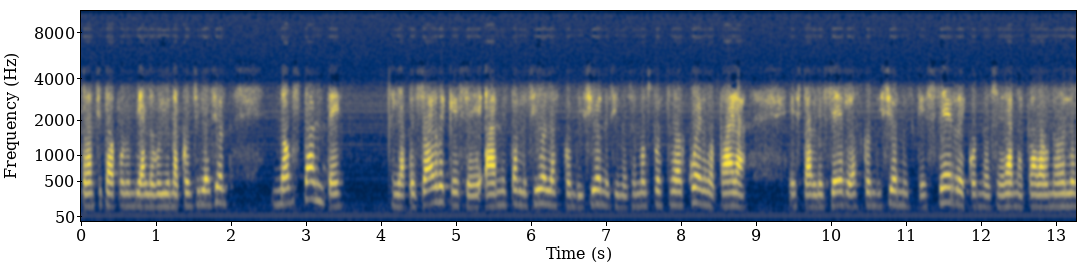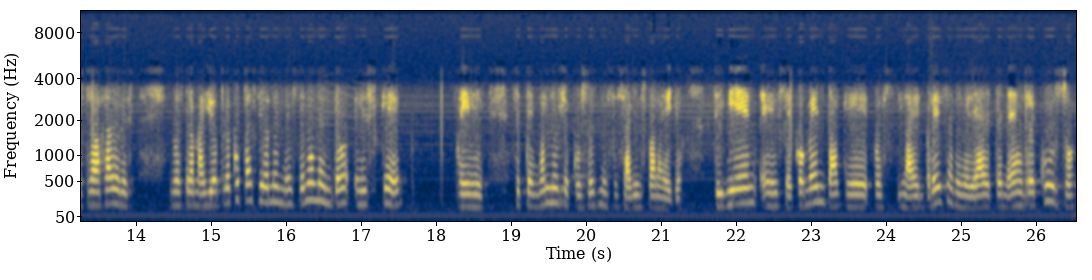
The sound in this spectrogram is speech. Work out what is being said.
transitado por un diálogo y una conciliación. No obstante, y a pesar de que se han establecido las condiciones y nos hemos puesto de acuerdo para establecer las condiciones que se reconocerán a cada uno de los trabajadores, nuestra mayor preocupación en este momento es que eh, se tengan los recursos necesarios para ello. Si bien eh, se comenta que pues la empresa debería de tener el recurso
